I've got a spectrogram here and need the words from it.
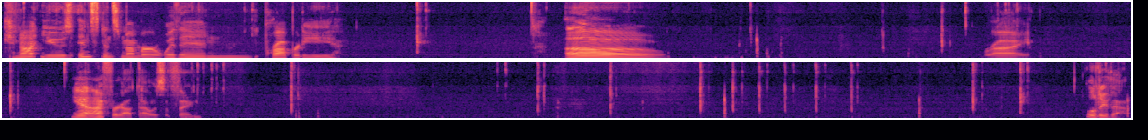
Cannot use instance member within property. Oh. Right. Yeah, I forgot that was a thing. We'll do that.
